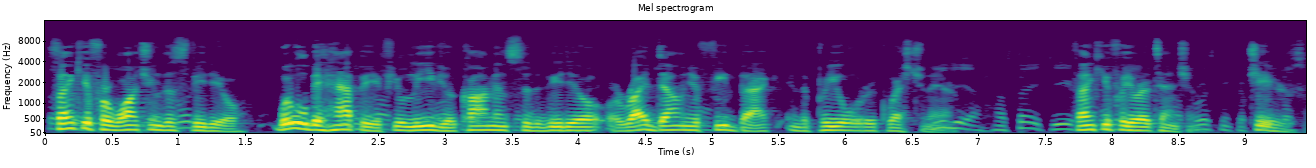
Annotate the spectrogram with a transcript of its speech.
Thank you for watching this video. We will be happy if you leave your comments to the video or write down your feedback in the pre-order questionnaire. Thank you for your attention. Cheers.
